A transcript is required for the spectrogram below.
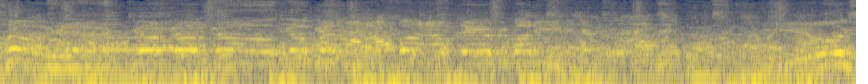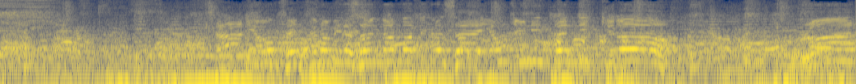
！Oh yeah, go, go, go, go get 'em. Have fun out there, everybody. よし。さあ、日本選手の皆さん頑張ってください。42.2キロ。Run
